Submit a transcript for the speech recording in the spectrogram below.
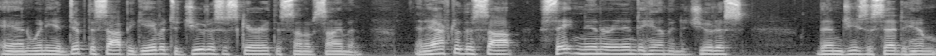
and when he had dipped the sop, he gave it to Judas Iscariot, the son of Simon. And after the sop, Satan entered into him, into Judas. Then Jesus said to him,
